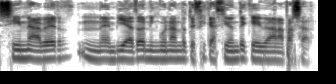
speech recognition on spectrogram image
sin haber enviado ninguna notificación de que iban a pasar.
